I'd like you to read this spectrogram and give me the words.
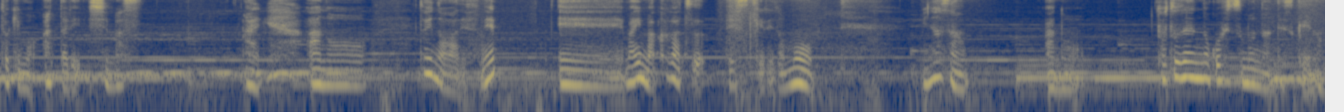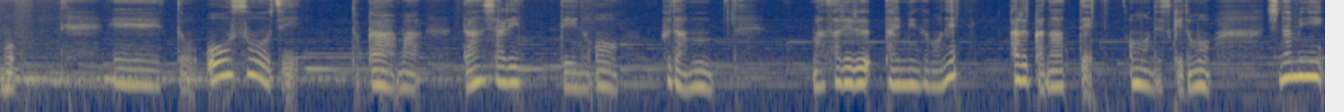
時もあったりします。はい。あのというのはですねえー、まあ、今9月ですけれども皆さんあの突然のご質問なんですけれどもえー、っと大掃除とか、まあ、断捨離っていうのを普段、まあ、されるタイミングもねあるかなって思うんですけれどもちなみに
